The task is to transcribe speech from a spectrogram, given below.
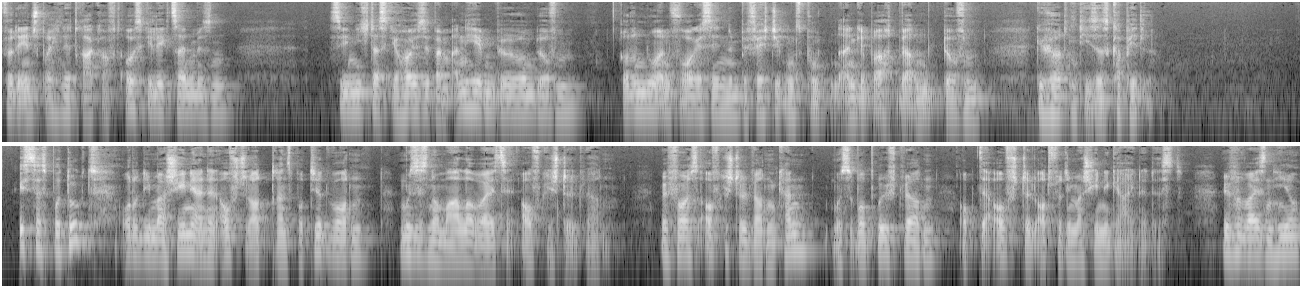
für die entsprechende Tragkraft ausgelegt sein müssen, sie nicht das Gehäuse beim Anheben berühren dürfen oder nur an vorgesehenen Befestigungspunkten angebracht werden dürfen, gehört in dieses Kapitel. Ist das Produkt oder die Maschine an den Aufstellort transportiert worden, muss es normalerweise aufgestellt werden. Bevor es aufgestellt werden kann, muss überprüft werden, ob der Aufstellort für die Maschine geeignet ist. Wir verweisen hier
